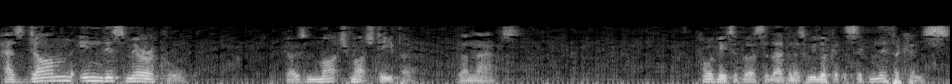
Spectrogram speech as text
has done in this miracle goes much, much deeper than that. Come with me to verse 11 as we look at the significance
